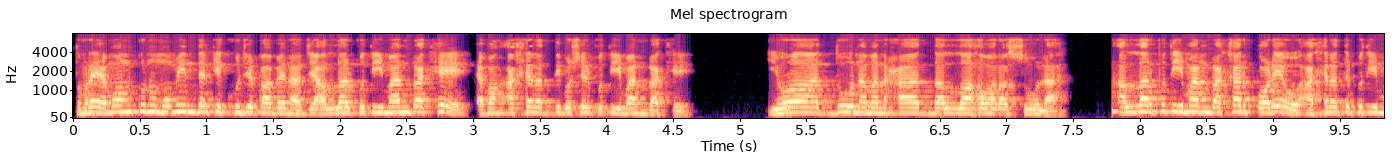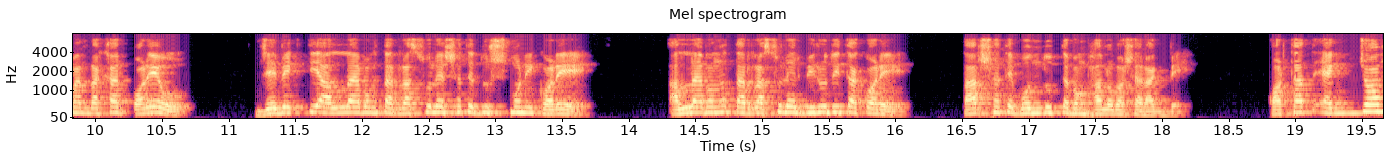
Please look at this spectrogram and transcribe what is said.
তোমরা এমন কোন মুমিনদেরকে খুঁজে পাবে না যে আল্লাহর প্রতি ঈমান রাখে এবং আখেরাত দিবসের প্রতি ঈমান রাখে। ইউআদুনা মান হাদ্দাল্লাহ ওয়া রাসূলাহ। আল্লাহর প্রতি ঈমান রাখার পরেও, আখেরাতের প্রতি ঈমান রাখার পরেও যে ব্যক্তি আল্লাহ এবং তার রাসূলের সাথে দুশ্মনী করে, আল্লাহ এবং তার রাসূলের বিরোধিতা করে তার সাথে বন্ধুত্ব এবং ভালোবাসা রাখবে। অর্থাৎ একজন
